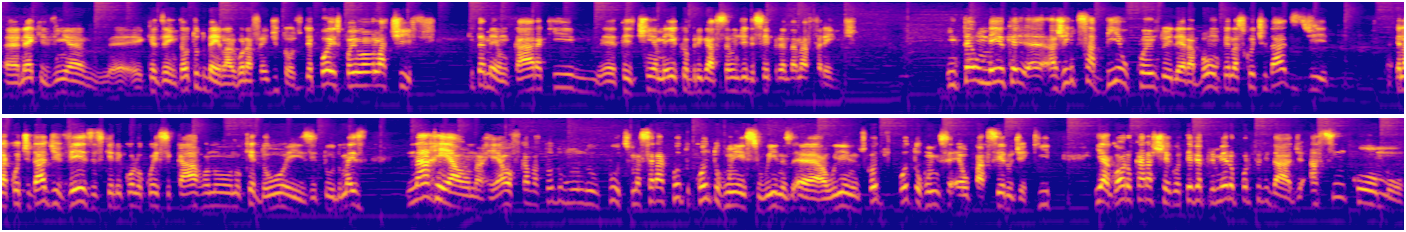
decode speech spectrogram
É, né, que vinha, é, quer dizer, então tudo bem, largou na frente de todos. Depois põe o Latifi, que também é um cara que é, tinha meio que obrigação de ele sempre andar na frente. Então, meio que a gente sabia o quanto ele era bom pelas quantidades de pela quantidade de vezes que ele colocou esse carro no, no Q2 e tudo, mas na real, na real, ficava todo mundo, putz, mas será quanto, quanto ruim esse Williams, é, a Williams, quanto, quanto ruim é o parceiro de equipe? E agora o cara chegou, teve a primeira oportunidade, assim como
